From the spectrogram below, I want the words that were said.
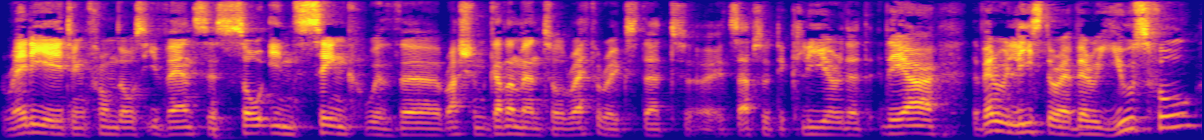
radiating from those events is so in sync with the Russian governmental rhetorics that uh, it's absolutely clear that they are, at the very least, they are very useful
